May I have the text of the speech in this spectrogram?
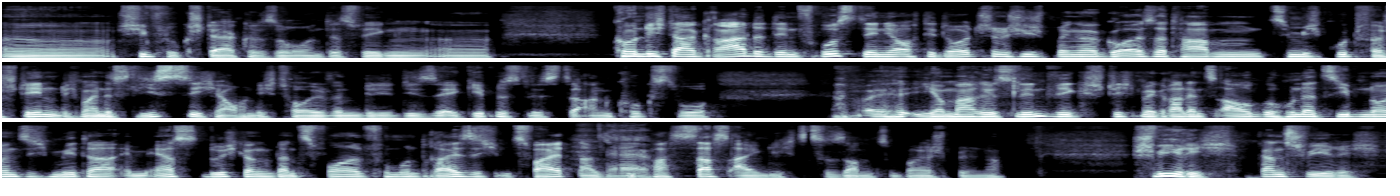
äh, Skiflugstärke so. Und deswegen äh, konnte ich da gerade den Frust, den ja auch die deutschen Skispringer geäußert haben, ziemlich gut verstehen. Und ich meine, es liest sich ja auch nicht toll, wenn du dir diese Ergebnisliste anguckst, wo ja, Marius Lindwig sticht mir gerade ins Auge, 197 Meter im ersten Durchgang und dann 235 im zweiten. Also ja. wie passt das eigentlich zusammen zum Beispiel? Ne? Schwierig, ganz schwierig.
